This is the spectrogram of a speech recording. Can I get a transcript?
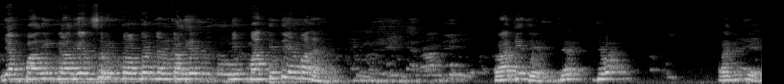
Yang paling kalian sering tonton dan kalian nikmati itu yang mana? Radit? Ya, Coba. Radit ya?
